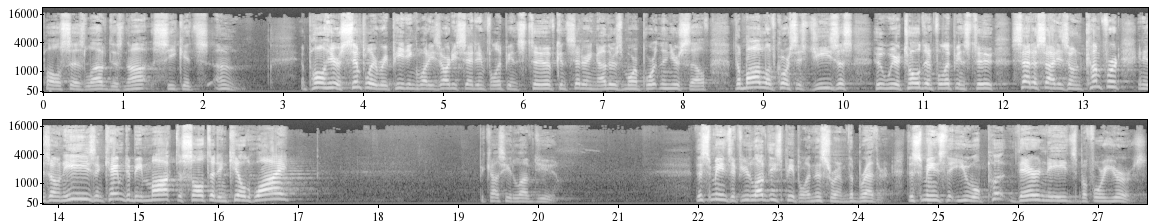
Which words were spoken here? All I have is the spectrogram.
Paul says, Love does not seek its own. And Paul here is simply repeating what he's already said in Philippians 2 of considering others more important than yourself. The model, of course, is Jesus, who we are told in Philippians 2 set aside his own comfort and his own ease and came to be mocked, assaulted, and killed. Why? Because he loved you. This means if you love these people in this room, the brethren, this means that you will put their needs before yours.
